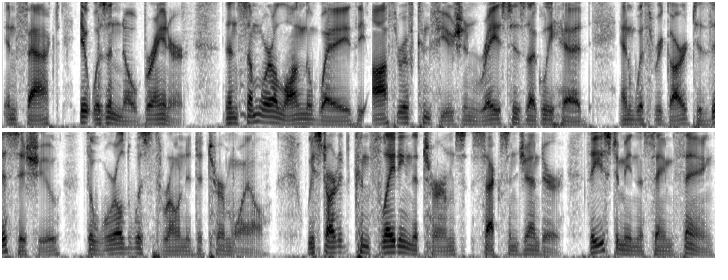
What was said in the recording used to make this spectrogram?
In fact, it was a no brainer. Then, somewhere along the way, the author of confusion raised his ugly head, and with regard to this issue, the world was thrown into turmoil. We started conflating the terms sex and gender. They used to mean the same thing,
